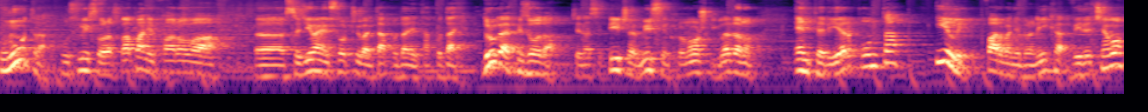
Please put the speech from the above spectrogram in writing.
unutra, u smislu rasklapanje farova, E, sređivanje sočiva i tako dalje i tako dalje. Druga epizoda će da se tiče, mislim, kronološki gledano, enterijer punta ili farbanje branika, vidjet ćemo.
